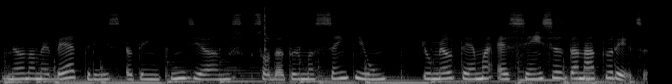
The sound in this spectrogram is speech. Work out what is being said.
meu nome é Beatriz, eu tenho 15 anos, sou da turma 101 e o meu tema é Ciências da Natureza.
